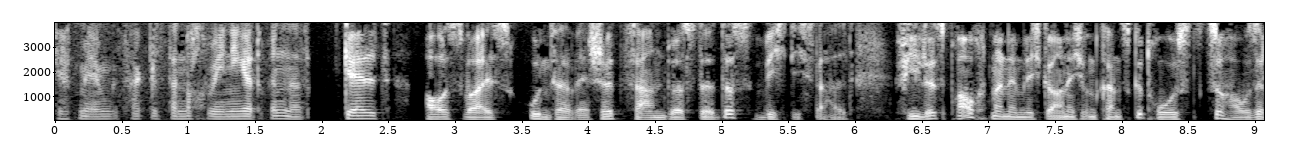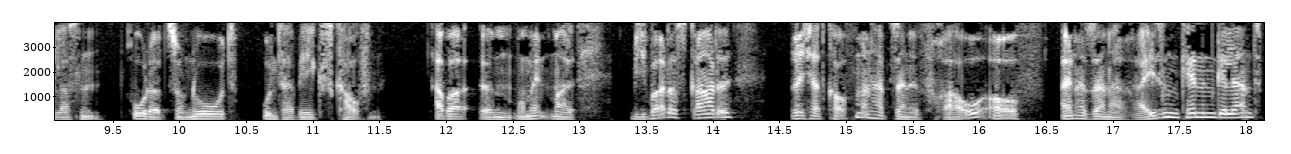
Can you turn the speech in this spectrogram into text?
die hat mir eben gezeigt, dass da noch weniger drin ist. Geld, Ausweis, Unterwäsche, Zahnbürste, das Wichtigste halt. Vieles braucht man nämlich gar nicht und kann es getrost zu Hause lassen. Oder zur Not unterwegs kaufen. Aber ähm, Moment mal, wie war das gerade? Richard Kaufmann hat seine Frau auf einer seiner Reisen kennengelernt.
